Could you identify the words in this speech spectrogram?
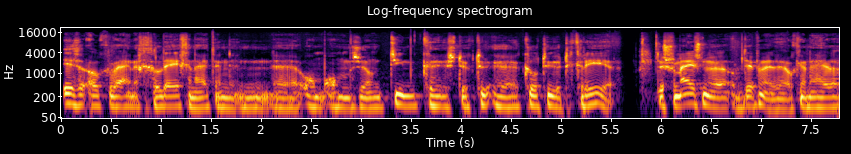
is er ook weinig gelegenheid uh, om, om zo'n teamcultuur te creëren. Dus voor mij is nu op dit moment ook een hele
